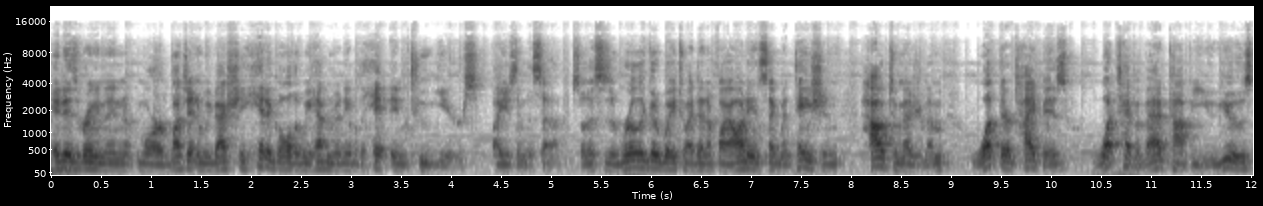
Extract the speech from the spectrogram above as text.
It is bringing in more budget, and we've actually hit a goal that we haven't been able to hit in two years by using the setup. So, this is a really good way to identify audience segmentation, how to measure them, what their type is, what type of ad copy you use,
